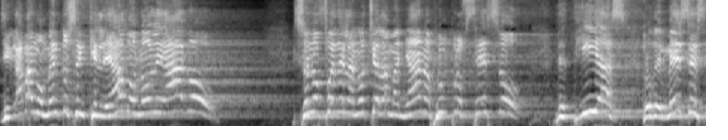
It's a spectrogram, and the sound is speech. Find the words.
Llegaba momentos en que le hago no le hago. Eso no fue de la noche a la mañana, fue un proceso de días o de meses.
